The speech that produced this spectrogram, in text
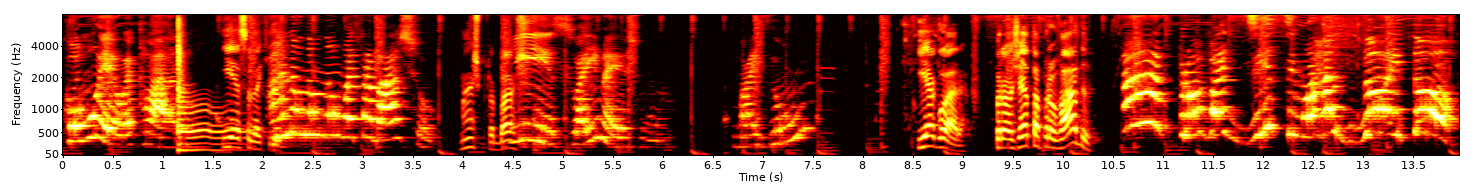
Como eu, é claro. E essa daqui? Ah, não, não, não. Mais pra baixo. Mais pra baixo? Isso, aí mesmo. Mais um. E agora? Projeto aprovado? Ah, provadíssimo! Arrasou, Heitor!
